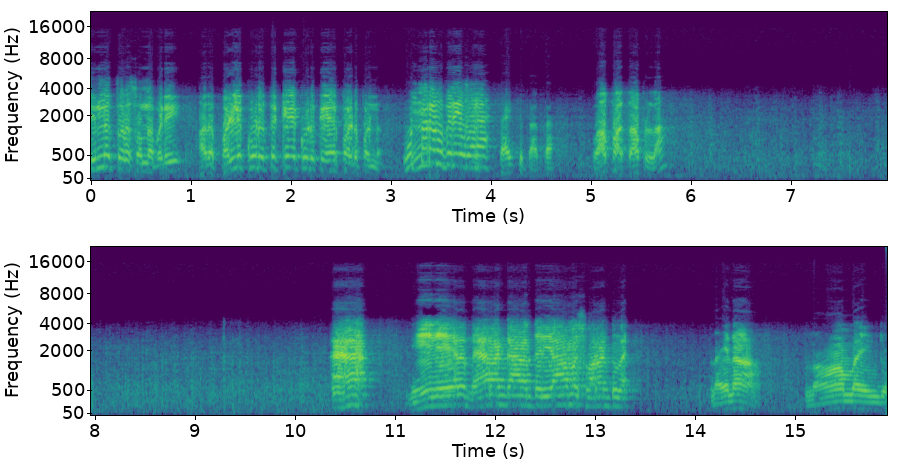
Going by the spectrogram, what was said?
சின்னத்துறை சொன்னபடி அத பள்ளிக்கூடத்துக்கே கொடுக்க ஏற்பாடு பண்ணு. உத்தரவு பெரியதோர. தேங்க்யூ தாத்தா. வாப்பா சாப்பிடலாம். நீ வேற நேரங்காலம் தெரியாம சுரண்டுவ நைனா நாம இங்க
